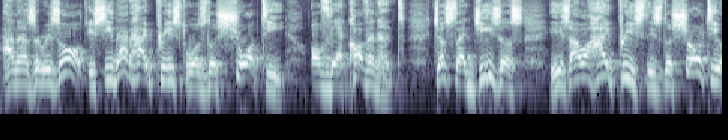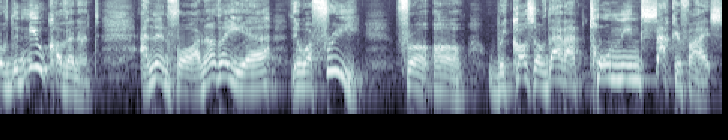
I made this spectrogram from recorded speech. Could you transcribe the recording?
And as a result, you see, that high priest was the surety of their covenant. Just like Jesus is our high priest, is the surety of the new covenant. And then for another year, they were free from uh, because of that atoning sacrifice.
